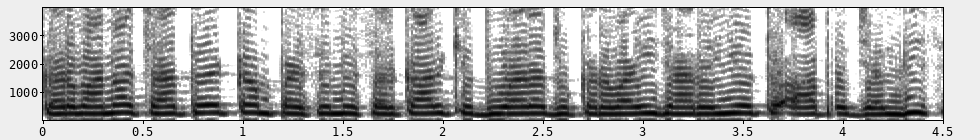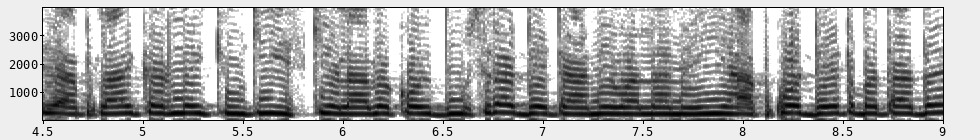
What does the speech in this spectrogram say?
करवाना चाहते हैं, कम पैसे में सरकार के द्वारा जो करवाई जा रही है तो आप जल्दी से अप्लाई कर लें, क्योंकि इसके अलावा कोई दूसरा डेट आने वाला नहीं है। आपको डेट बता दें,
